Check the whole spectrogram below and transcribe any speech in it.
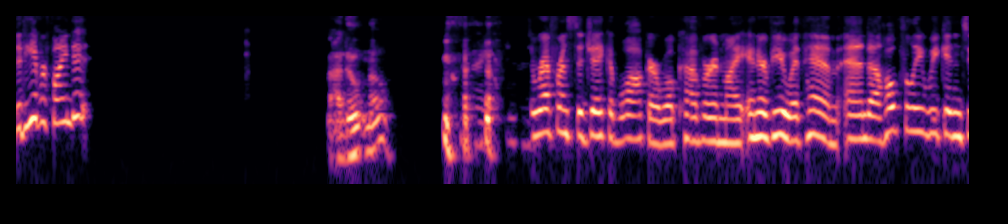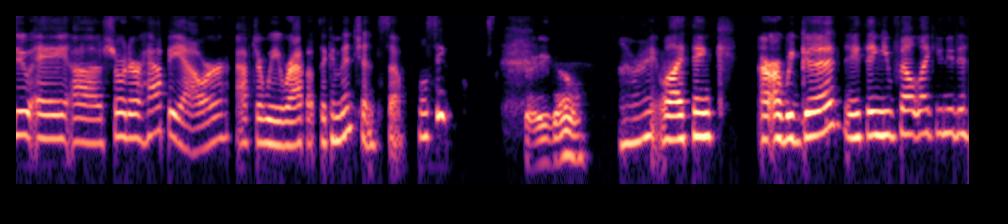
Did he ever find it? I don't know. Right. The reference to Jacob Walker we'll cover in my interview with him, and uh, hopefully we can do a uh, shorter happy hour after we wrap up the convention. So we'll see. There you go. All right. Well, I think are, are we good? Anything you felt like you need to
